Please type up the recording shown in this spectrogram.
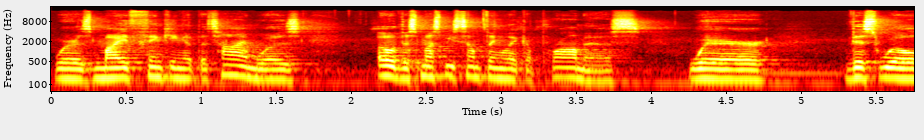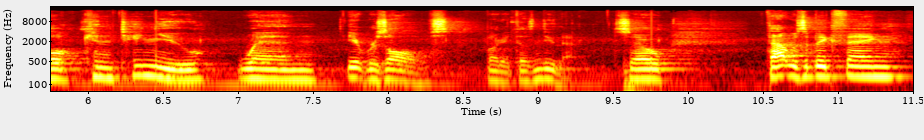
Whereas my thinking at the time was, oh, this must be something like a promise where this will continue when it resolves, but it doesn't do that. So that was a big thing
